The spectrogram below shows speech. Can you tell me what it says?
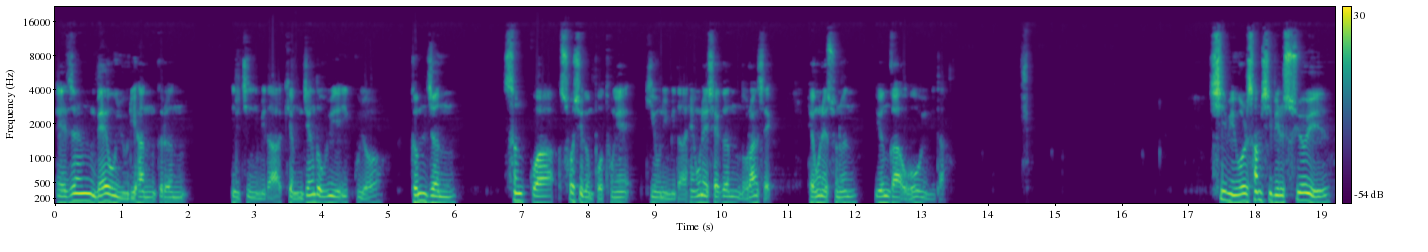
애정 매우 유리한 그런 일진입니다. 경쟁도 위에 있고요. 금전 성과 소식은 보통의 기운입니다. 행운의 색은 노란색, 행운의 수는 0과 5입니다. 12월 30일 수요일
